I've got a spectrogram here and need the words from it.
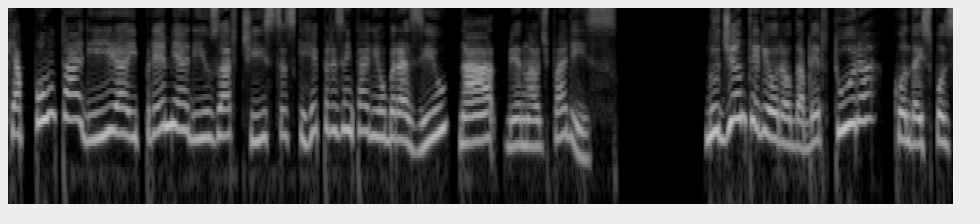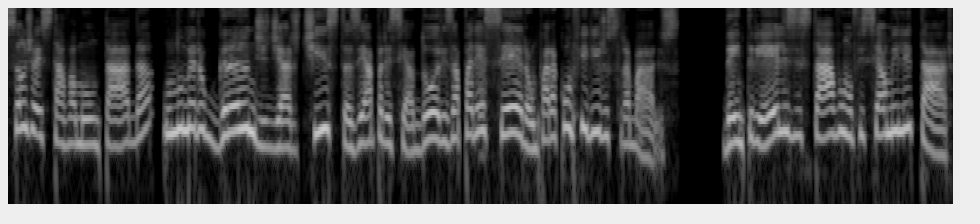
que apontaria e premiaria os artistas que representariam o Brasil na Bienal de Paris. No dia anterior ao da abertura, quando a exposição já estava montada, um número grande de artistas e apreciadores apareceram para conferir os trabalhos. Dentre eles estava um oficial militar,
